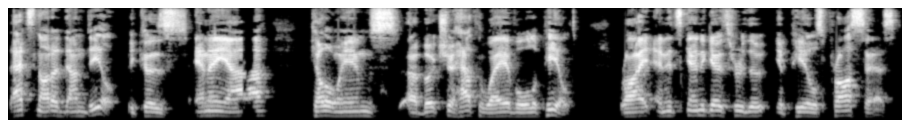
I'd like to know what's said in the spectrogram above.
that's not a done deal because NAR, Keller Williams, uh, Berkshire Hathaway have all appealed, right? And it's going to go through the appeals process.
